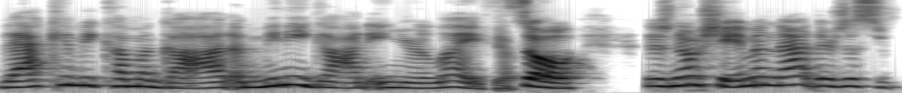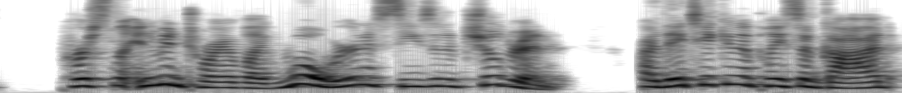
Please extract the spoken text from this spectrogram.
That can become a God, a mini God in your life. Yep. So there's no shame in that. There's this personal inventory of like, whoa, we're in a season of children. Are they taking the place of God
